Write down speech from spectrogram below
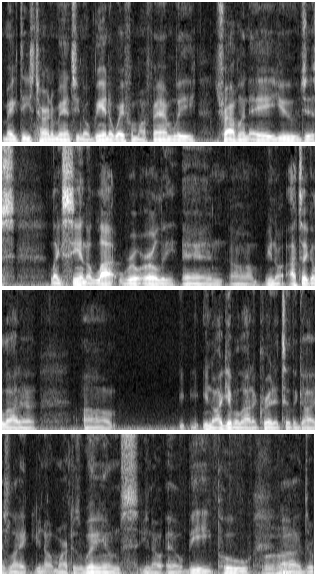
make these tournaments, you know, being away from my family, traveling to AAU, just like seeing a lot real early, and um, you know, I take a lot of. Um, you know, I give a lot of credit to the guys like you know Marcus Williams, you know LB, Pooh, uh, D-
